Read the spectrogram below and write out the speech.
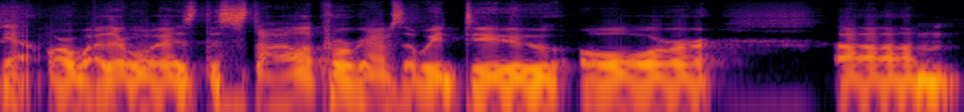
yeah. or whether it was the style of programs that we do, or, um,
